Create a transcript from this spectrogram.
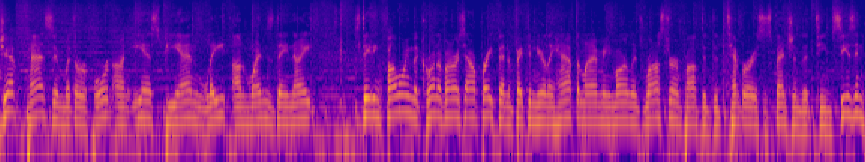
Jeff Passan with a report on ESPN late on Wednesday night stating following the coronavirus outbreak that infected nearly half the Miami Marlins roster and prompted the temporary suspension of the team's season,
